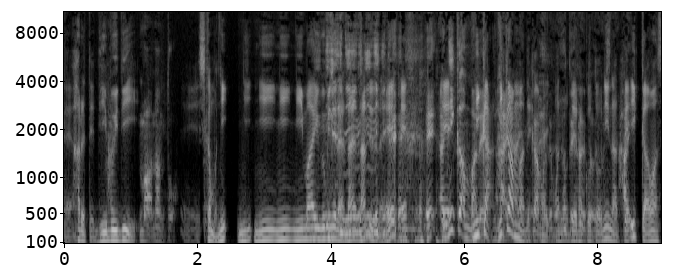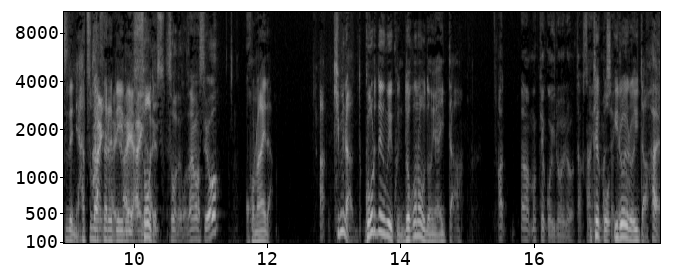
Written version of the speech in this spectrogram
えー晴れて DVD、まあ、なんと。えーしかも2、2、2、2, 2枚組でない、な なんていうんだね。え、えあ二巻まで。2巻、はい二巻まで、は出ることになって、はい。1巻はすでに発売されているはいはいはいはい。そうです。そうでございますよ。この間。あ、君ら、ゴールデンウィークにどこのうどん屋行った？あ、あまあ結構いろいろたくさん行結構いろいろいた。はい。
